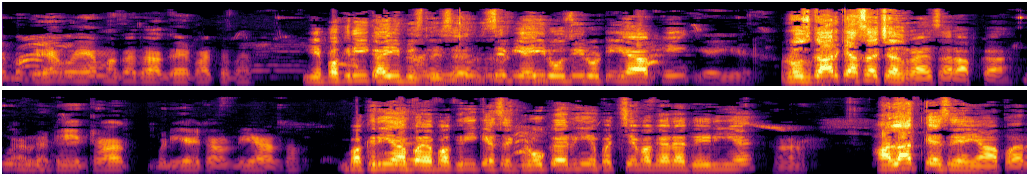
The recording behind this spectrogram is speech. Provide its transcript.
बकरिया को है मगर ये बकरी का ही बिज़नेस है। सिर्फ़ यही रोजी रोटी है आपकी? यही है। रोज़गार कैसा चल रहा है सर आपका? ठीक ठाक बढ़िया चल रही है तो। बकरियाँ बकरी कैसे ग्रो कर रही है बच्चे वगैरह दे रही है? हाँ। हालात कैसे हैं यहाँ पर?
